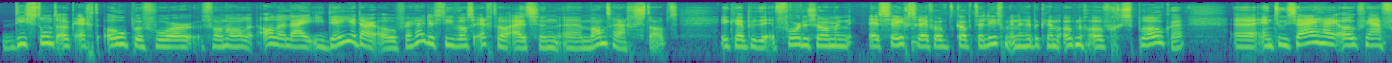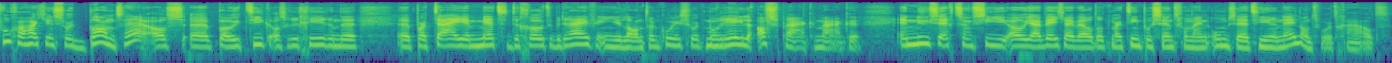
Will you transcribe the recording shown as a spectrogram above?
die stond ook echt open voor van alle, allerlei ideeën daarover. Hè? Dus die was echt wel uit zijn uh, mantra gestapt. Ik heb voor de zomer een essay geschreven over het kapitalisme... en daar heb ik hem ook nog over gesproken. Uh, en toen zei hij ook van ja, vroeger had je een soort band hè, als uh, politiek, als regerende uh, partijen met de grote bedrijven in je land. Dan kon je een soort morele afspraken maken. En nu zegt zo'n CEO, ja, weet jij wel dat maar 10% van mijn omzet hier in Nederland wordt gehaald?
